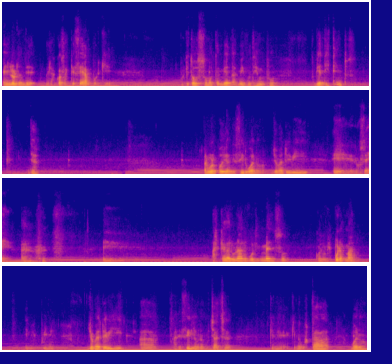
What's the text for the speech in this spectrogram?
en el orden de, las cosas que sean, porque, porque todos somos también al mismo tiempo bien distintos. ¿ya? Algunos podrían decir, bueno, yo me atreví, eh, no sé, ¿ah? eh, a escalar un árbol inmenso con mis puras manos. yo me atreví a, a decirle a una muchacha, que me, gustaba, bueno,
